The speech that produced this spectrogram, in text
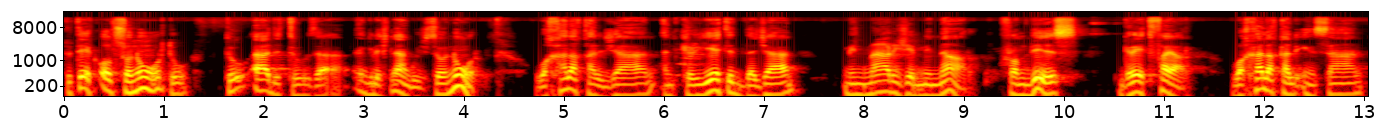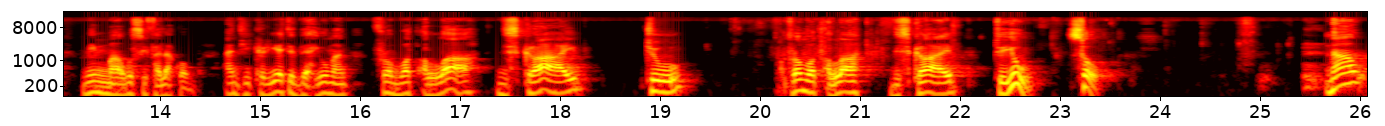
to take also nur to, to add it to the English language. So nur. وخلق الجان and created the jan من مارج من نار from this great fire وخلق الإنسان مما وصف لكم and he created the human from what Allah described to from what Allah described to you. So now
